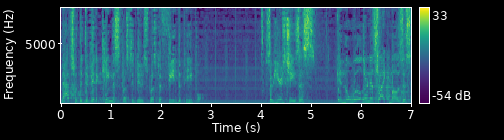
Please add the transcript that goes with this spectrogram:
that's what the Davidic king is supposed to do, He's supposed to feed the people. So here's Jesus in the wilderness like Moses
